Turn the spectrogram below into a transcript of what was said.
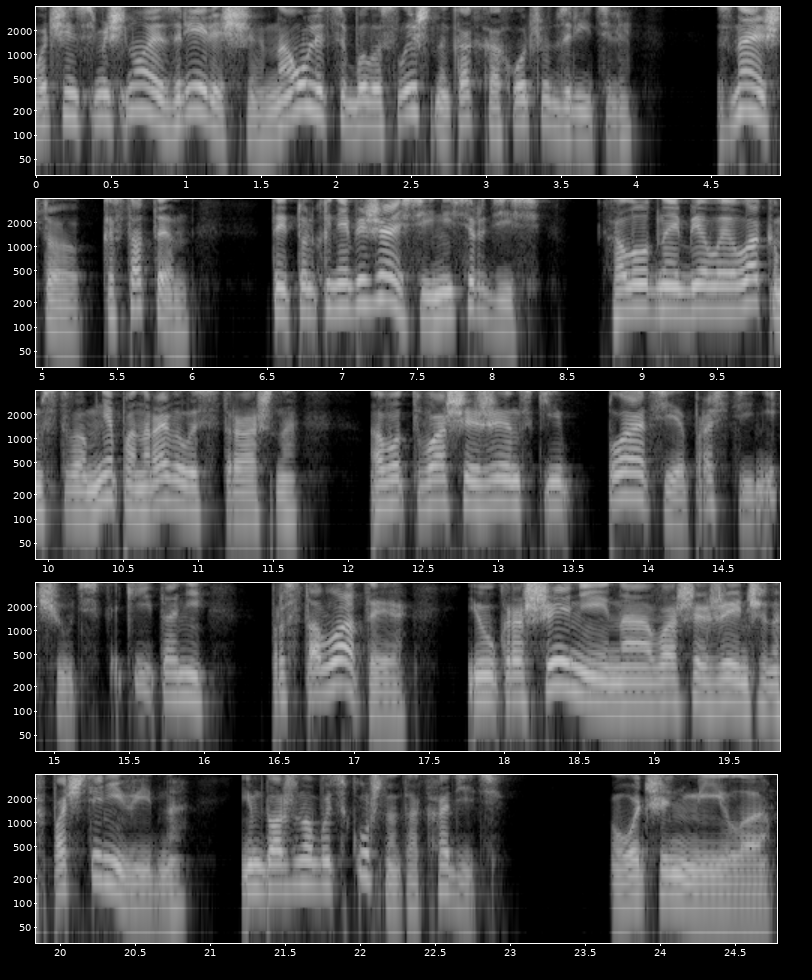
очень смешное зрелище. На улице было слышно, как хохочут зрители. Знаешь что, Кастатен, ты только не обижайся и не сердись. Холодное белое лакомство мне понравилось страшно, а вот ваши женские Платья, прости, ничуть. Какие-то они простоватые, и украшений на ваших женщинах почти не видно. Им должно быть скучно так ходить». «Очень мило»,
